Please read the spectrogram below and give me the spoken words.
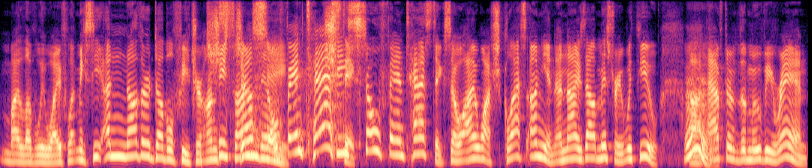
my lovely wife let me see another double feature on She's Sunday. just so fantastic. She's so fantastic. So I watched Glass Onion, a Knives Out mystery with you. Hmm. Uh, after the movie ran,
